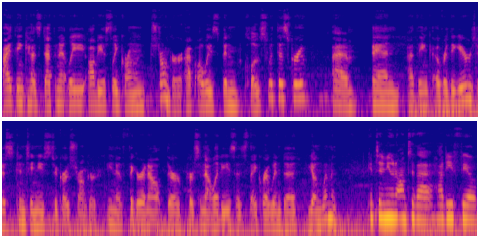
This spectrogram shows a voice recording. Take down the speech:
I think has definitely, obviously, grown stronger. I've always been close with this group. Um, and I think over the years just continues to grow stronger, you know, figuring out their personalities as they grow into young women. Continuing on to that, how do you feel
